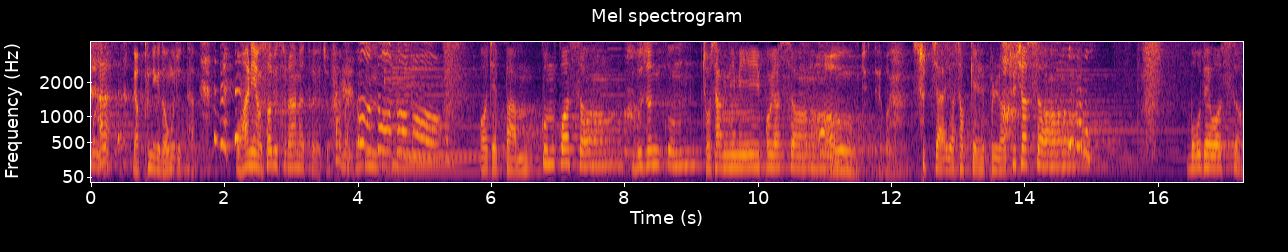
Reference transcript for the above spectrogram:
하나, 야, 분위기 너무 좋다. 어, 환희 형 서비스로 하나 더 해줘. 하나만 더. 어, 더, 더, 더. 어젯밤 꿈 꿨어. 무슨 꿈? 조상님이 보였어. 어우, 진짜 대박이네. 숫자 여섯 개 불러주셨어. 못 외웠어.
